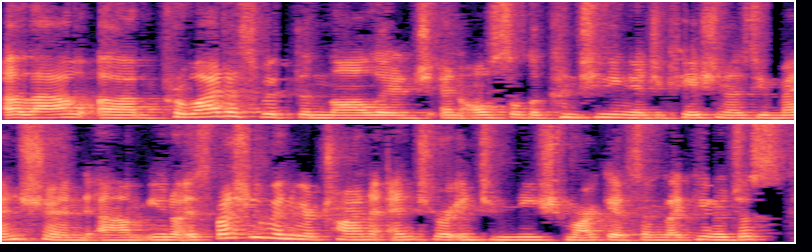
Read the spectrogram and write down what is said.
allow um, provide us with the knowledge and also the continuing education as you mentioned um, you know especially when we're trying to enter into niche markets and like you know just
